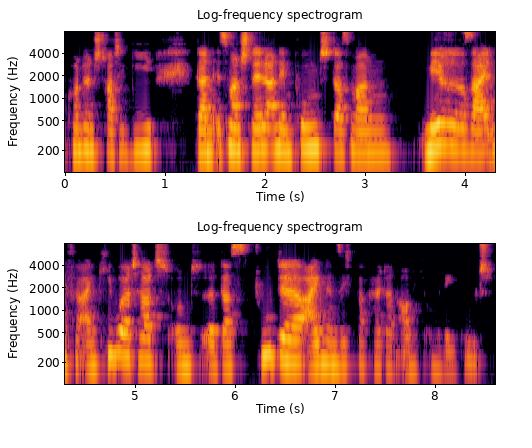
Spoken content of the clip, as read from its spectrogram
Contentstrategie, dann ist man schnell an dem Punkt, dass man mehrere Seiten für ein Keyword hat und äh, das tut der eigenen Sichtbarkeit dann auch nicht unbedingt gut.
